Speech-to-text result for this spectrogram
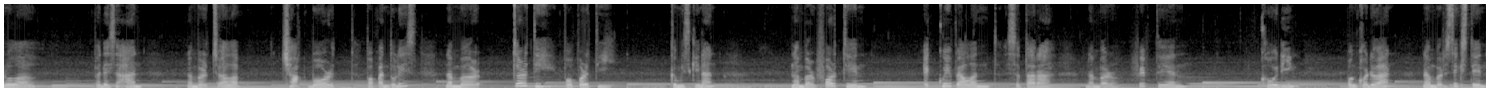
rural pedesaan. Number 12 chalkboard papan tulis. Number 30 poverty kemiskinan. Number 14 equivalent setara. Number 15 coding pengkodean number 16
